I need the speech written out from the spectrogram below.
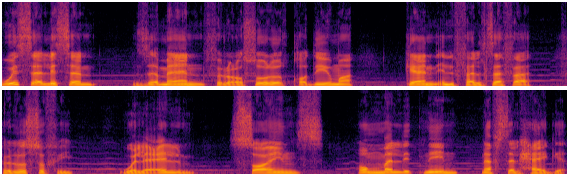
وثالثا زمان في العصور القديمة كان الفلسفة philosophy والعلم science هما الاتنين نفس الحاجة.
